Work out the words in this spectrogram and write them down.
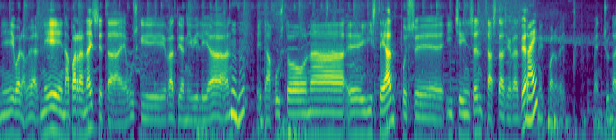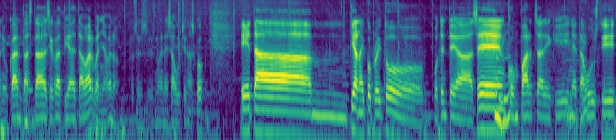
ni, bueno, beraz, ni naparra naiz eta eguzki irratian ibilian, Mhm. eta justo ona e, iristean, pues, e, itxegin zen tastaz irratia. Bai. Nik, bueno, e, entzunda neukan tastaz irratia eta bar, baina, bueno, pues ez, ez nuen ezagutzen asko. Eta, mm, tia, nahiko proiektu potentea zen, Mhm. konpartxarekin eta guzti,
